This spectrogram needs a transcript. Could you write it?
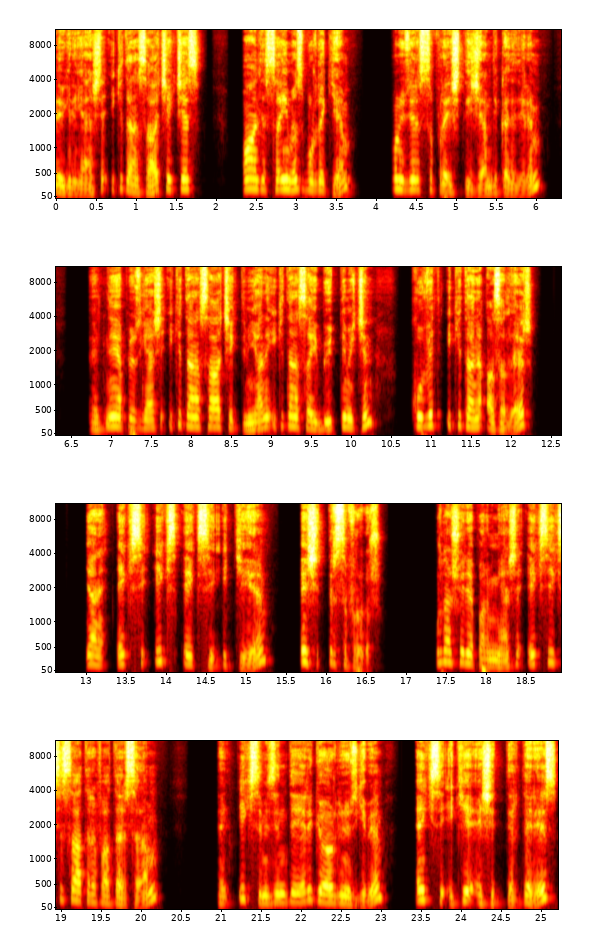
Sevgili gençler iki tane sağa çekeceğiz. O halde sayımız buradaki. 10 üzeri 0'a eşitleyeceğim. Dikkat edelim. Evet ne yapıyoruz gençler? İki tane sağa çektim. Yani iki tane sayı büyüttüğüm için kuvvet iki tane azalır. Yani eksi x eksi 2 eşittir 0 olur. Buradan şöyle yapalım gençler. Eksi x'i sağ tarafa atarsam evet, x'imizin değeri gördüğünüz gibi eksi 2 eşittir deriz.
